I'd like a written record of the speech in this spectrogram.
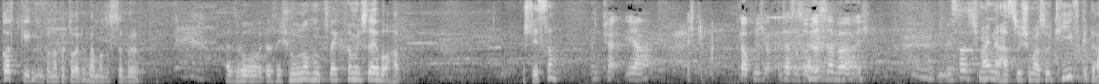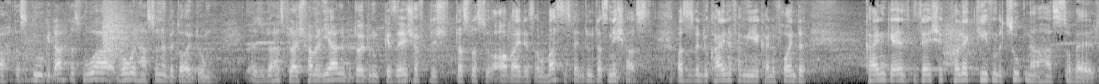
Gott gegenüber eine Bedeutung, wenn man das so will. Also, dass ich nur noch einen Zweck für mich selber habe. Verstehst du? Okay, ja, ich glaube nicht, dass es so ist, aber ich. Wisst was ich meine? Hast du schon mal so tief gedacht, dass du gedacht hast, worin hast du eine Bedeutung? Also du hast vielleicht familiär eine Bedeutung, gesellschaftlich das, was du arbeitest, aber was ist, wenn du das nicht hast? Was ist, wenn du keine Familie, keine Freunde, keinen gesellschaftlichen kollektiven Bezug mehr hast zur Welt?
